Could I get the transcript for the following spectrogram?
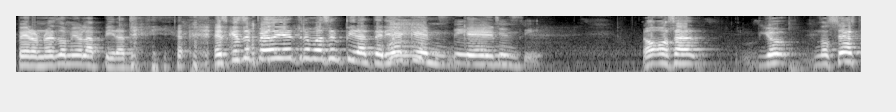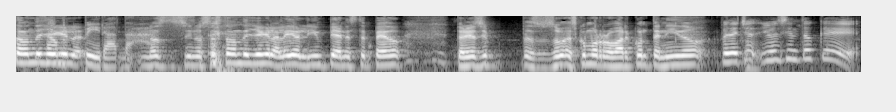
Pero no es lo mío la piratería. es que ese pedo ya entra más en piratería que en. Sí, que de en- hecho, sí. No, o sea, yo no sé hasta dónde Son llegue la. piratas. No, si no sé hasta dónde llegue la ley Olimpia en este pedo. Pero yo sí, pues es como robar contenido. Pues de hecho, yo siento que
